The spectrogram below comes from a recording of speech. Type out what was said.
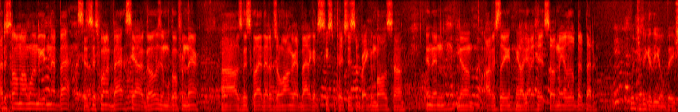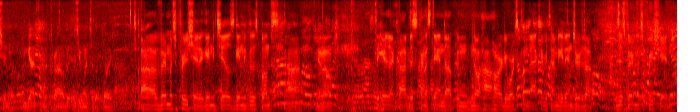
I just told him I wanted to get in that bat. I said, just want to bat, see how it goes, and we'll go from there. Uh, I was just glad that it was a longer at bat. I got to see some pitches, some breaking balls, uh, and then you know, obviously, you know, I got a hit, so it made it a little bit better. What did you think of the ovation you got from the crowd as you went to the plate? Uh, very much appreciated. Gave me chills, gave me goosebumps. Uh, you know, to hear that crowd just kind of stand up and know how hard you work to come back every time you get injured. Uh, just very much appreciated.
